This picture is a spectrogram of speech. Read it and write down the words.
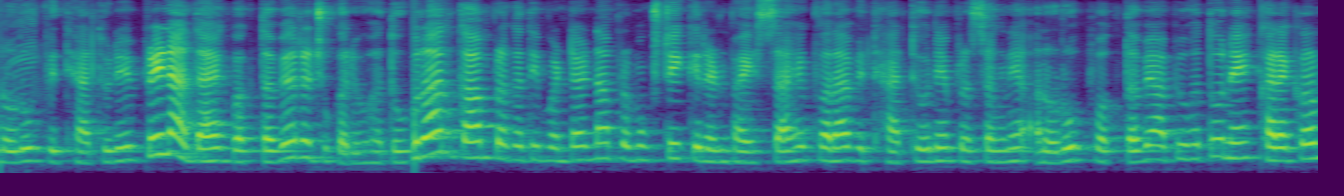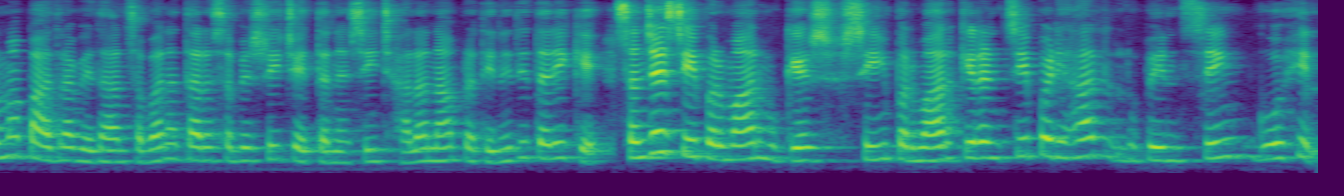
અનુરૂપ વિદ્યાર્થીઓને પ્રેરણાદાયક વક્તવ્ય રજૂ કર્યું હતું. ગુજરાત કામ પ્રગતિ મંડળના પ્રમુખ શ્રી કિરણભાઈ સાહેબ દ્વારા વિદ્યાર્થીઓને પ્રસંગને અનુરૂપ વક્તવ્ય આપ્યું હતું ને કાર્યક્રમમાં પાદરા વિધાનસભાના ધારાસભ્ય શ્રી ચૈતન્યસિંહ ઝાલાના પ્રતિનિધિ તરીકે સંજયસિંહ પરમાર, મુકેશસિંહ પરમાર, કિરણસિંહ પડિહાર લુપિનસિંહ ગોહિલ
